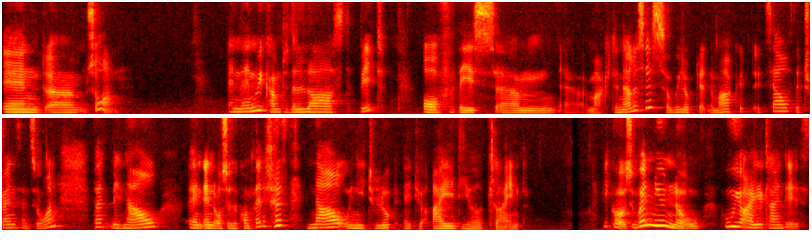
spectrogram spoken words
and um, so on. And then we come to the last bit of this um, uh, market analysis. So we looked at the market itself, the trends, and so on. But now, and, and also the competitors, now we need to look at your ideal client. Because when you know who your ideal client is,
